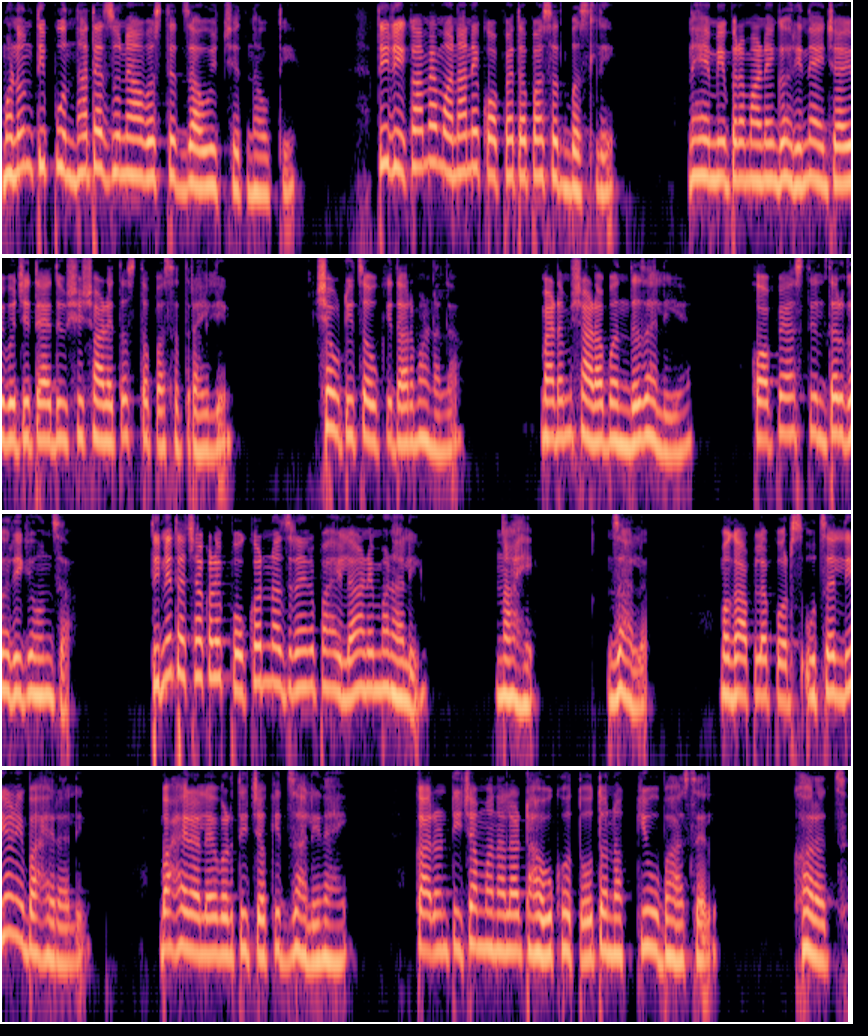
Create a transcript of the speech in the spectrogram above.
म्हणून ती पुन्हा त्या जुन्या अवस्थेत जाऊ इच्छित नव्हती. ती रिकाम्या मनाने कॉप्या तपासत बसली. नेहमीप्रमाणे घरी न्यायच्याऐवजी त्या दिवशी शाळेतच तपासत राहिली. शेवटी चौकीदार म्हणाला मॅडम शाळा बंद झाली आहे कॉप्या असतील तर घरी घेऊन जा. तिने त्याच्याकडे पोकळ नजरेने पाहिलं आणि म्हणाली नाही. झालं. मग आपला पर्स उचलली आणि बाहेर आली. बाहेर आल्यावर ती चकित झाली नाही. कारण तिच्या मनाला ठाऊक होतो तो नक्की उभा असेल. खरंच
